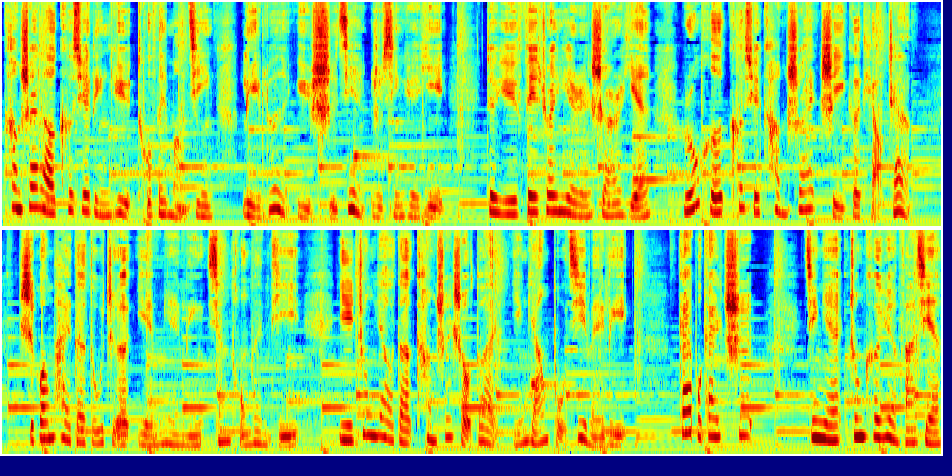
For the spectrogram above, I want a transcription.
抗衰老科学领域突飞猛进，理论与实践日新月异。对于非专业人士而言，如何科学抗衰是一个挑战。时光派的读者也面临相同问题。以重要的抗衰手段营养补剂为例，该不该吃？今年，中科院发现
